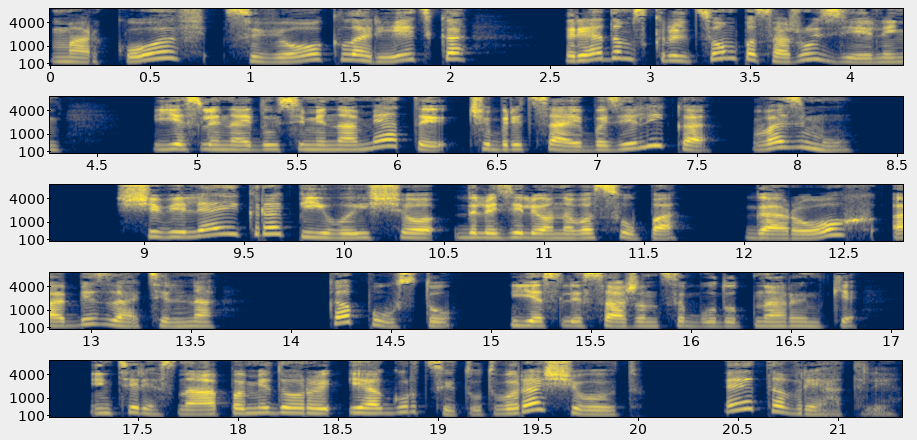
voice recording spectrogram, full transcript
Морковь, свекла, редька. Рядом с крыльцом посажу зелень. Если найду семена мяты, чабреца и базилика, возьму. Щавеля и крапива еще для зеленого супа. Горох обязательно. Капусту если саженцы будут на рынке. Интересно, а помидоры и огурцы тут выращивают? Это вряд ли.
